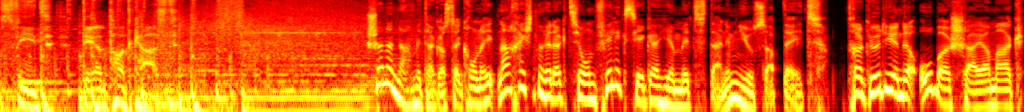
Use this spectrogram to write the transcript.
Newsfeed, der Podcast. Schönen Nachmittag aus der Krone Nachrichtenredaktion. Felix Jäger hier mit deinem News Update. Tragödie in der Obersteiermark.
